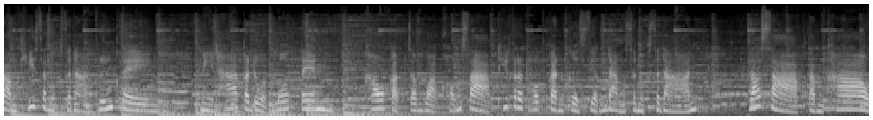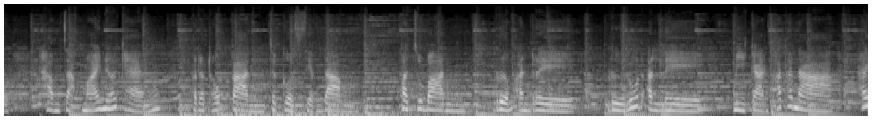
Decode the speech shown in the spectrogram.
รำที่สนุกสนานคลื้นเครง มีท่ากระโดดโลดเต้น เข้ากับจังหวะของสากที่กระทบกันเกิดเสียงดังสนุกสนาน เพราะสากตำข้าวทำจากไม้เนื้อแข็ง กระทบกันจะเกิดเสียงดัง ปัจจุบัน เรือมอันเร หรือรูดอันเล มีการพัฒนาให้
